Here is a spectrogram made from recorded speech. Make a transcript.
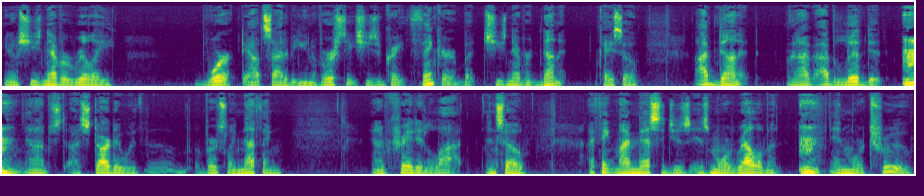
You know, she's never really worked outside of a university. She's a great thinker, but she's never done it. Okay, so I've done it and I've, I've lived it, and I've I started with uh, virtually nothing, and I've created a lot. And so, I think my message is, is more relevant and more true.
